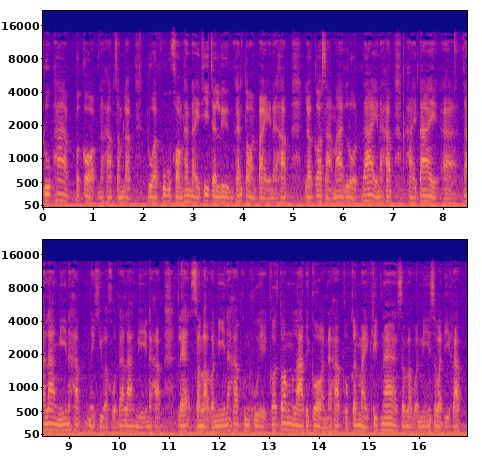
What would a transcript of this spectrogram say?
รูปภาพประกอบนะครับสำหรับตัวผู้ปกครองท่านใดที่จะลืมขั้นตอนไปนะครับ แล้วก็สามารถโหลดได้นะครับ ภายใต้อ่าด้านล่างนี้นะครับ ใน QR code ด้านล่างนี้นะครับ และสำหรับวันนี้นะครับ คุณครูเอกก็ต้องลาไปก่อนนะครับ พบกันใหม่คลิปหน้าสำหรับวันนี้ สวัสดีครับ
